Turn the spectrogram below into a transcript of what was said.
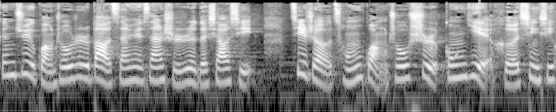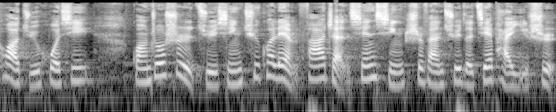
根据《广州日报》三月三十日的消息，记者从广州市工业和信息化局获悉。广州市举行区块链发展先行示范区的揭牌仪式。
